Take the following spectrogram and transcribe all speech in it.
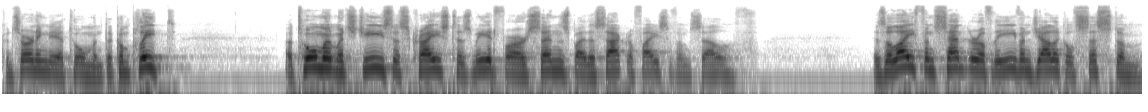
concerning the atonement the complete atonement which Jesus Christ has made for our sins by the sacrifice of himself is the life and center of the evangelical system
